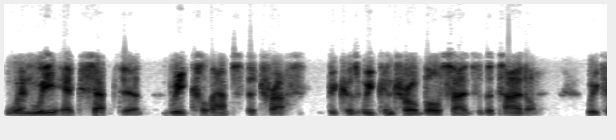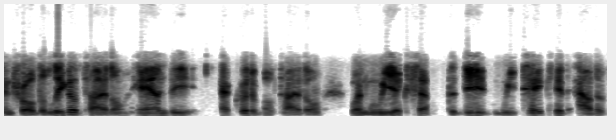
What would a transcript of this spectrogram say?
When we accept it, we collapse the trust because we control both sides of the title. We control the legal title and the equitable title when we accept the deed. We take it out of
